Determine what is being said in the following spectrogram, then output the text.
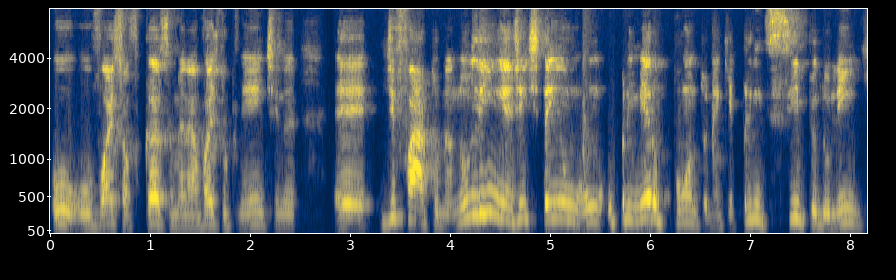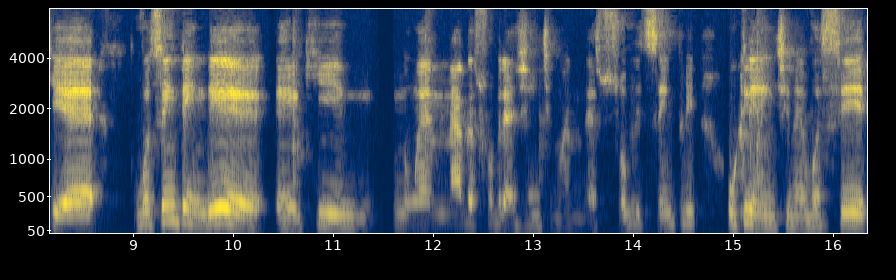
o, o voice of customer, né? a voz do cliente, né? É, de fato, né? no Lean a gente tem um, um, o primeiro ponto, né? Que é princípio do Lean, que é você entender é, que não é nada sobre a gente, é, é sobre sempre o cliente, né? Você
